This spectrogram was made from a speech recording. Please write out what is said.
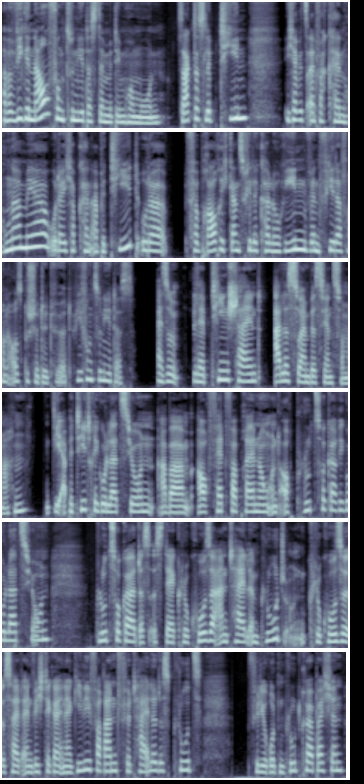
Aber wie genau funktioniert das denn mit dem Hormon? Sagt das Leptin, ich habe jetzt einfach keinen Hunger mehr oder ich habe keinen Appetit oder verbrauche ich ganz viele Kalorien, wenn viel davon ausgeschüttet wird? Wie funktioniert das? Also Leptin scheint alles so ein bisschen zu machen. Die Appetitregulation, aber auch Fettverbrennung und auch Blutzuckerregulation. Blutzucker, das ist der Glukoseanteil im Blut und Glukose ist halt ein wichtiger Energielieferant für Teile des Bluts, für die roten Blutkörperchen.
